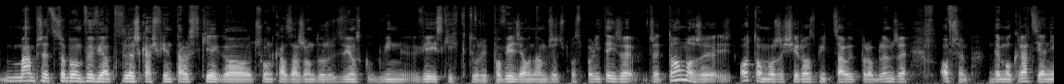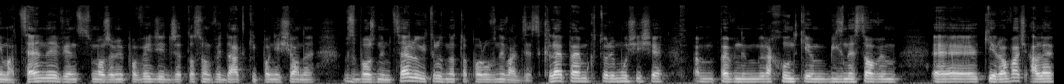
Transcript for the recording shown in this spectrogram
mam przed sobą wywiad Leszka Świętalskiego, członka zarządu Związku Gmin Wiejskich, który powiedział nam w Rzeczpospolitej, że, że to może, o to może się rozbić cały problem, że owszem, demokracja nie ma ceny, więc możemy powiedzieć, że to są wydatki poniesione w zbożnym celu i trudno to porównywać ze sklepem, który musi się pewnym rachunkiem biznesowym e, kierować, ale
